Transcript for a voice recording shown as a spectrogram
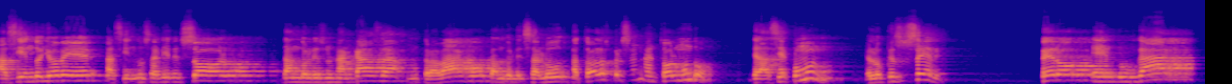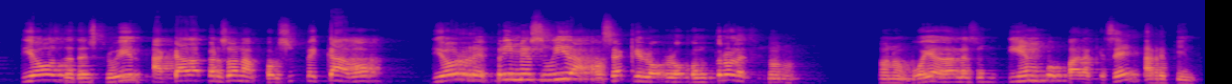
haciendo llover, haciendo salir el sol, dándoles una casa, un trabajo, dándoles salud a todas las personas en todo el mundo. Gracia común, es lo que sucede. Pero en lugar Dios de destruir a cada persona por su pecado, Dios reprime su ira, o sea que lo, lo controla. No, no, no, no, voy a darles un tiempo para que se arrepientan.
